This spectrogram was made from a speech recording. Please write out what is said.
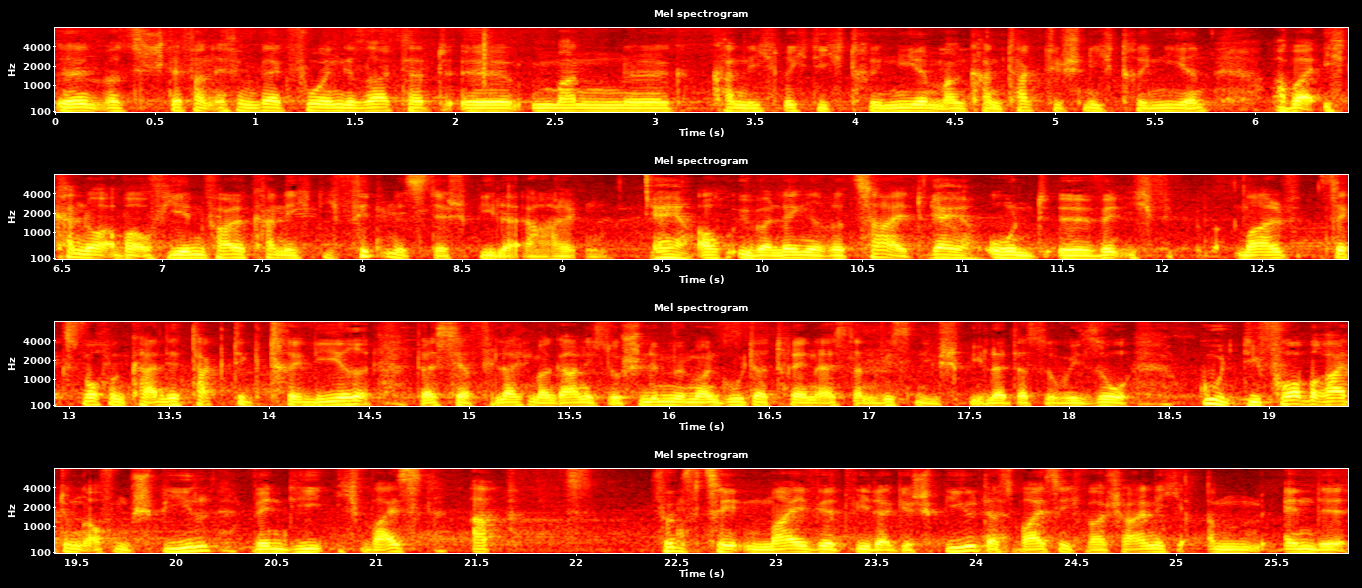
äh, was Stefan Effenberg vorhin gesagt hat, äh, man äh, kann nicht richtig trainieren, man kann taktisch nicht trainieren, aber ich kann doch, aber auf jeden Fall kann ich die Fitness der Spieler erhalten, Ja, ja. auch über längere Zeit. Und wenn ich mal sechs Wochen keine Taktik trainiere, das ist ja vielleicht mal gar nicht so schlimm, wenn man ein guter Trainer ist, dann wissen die Spieler das sowieso. Gut, die Vorbereitung auf ein Spiel, wenn die, ich weiß, ab 15. Mai wird wieder gespielt. Das weiß ich wahrscheinlich am Ende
